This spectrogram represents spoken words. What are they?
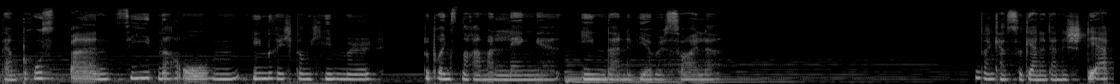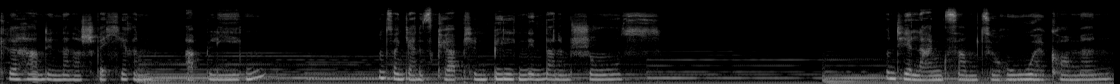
Dein Brustbein zieht nach oben in Richtung Himmel. Du bringst noch einmal Länge in deine Wirbelsäule. Und dann kannst du gerne deine stärkere Hand in deiner schwächeren ablegen und so ein kleines Körbchen bilden in deinem Schoß. Und hier langsam zur Ruhe kommen.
